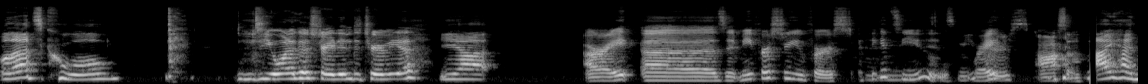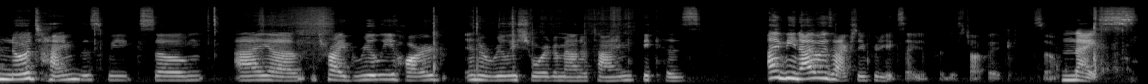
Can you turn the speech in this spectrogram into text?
well, that's cool. Do you want to go straight into trivia? Yeah. All right. Uh, is it me first or you first? I think it's you. It's me right? first. Awesome. I had no time this week, so I uh, tried really hard in a really short amount of time because, I mean, I was actually pretty excited for this topic. So, Nice.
